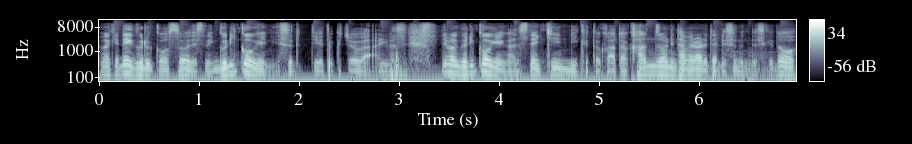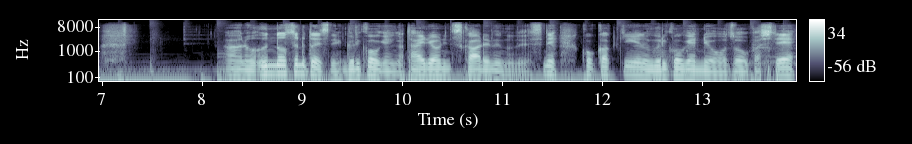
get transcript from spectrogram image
わけで、グルコースをですね、グリコーゲンにするっていう特徴があります。で、まあ、グリコーゲンがですね、筋肉とか、あとは肝臓に貯められたりするんですけど、あの、運動するとですね、グリコーゲンが大量に使われるのでですね、骨格筋へのグリコーゲン量を増加して、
